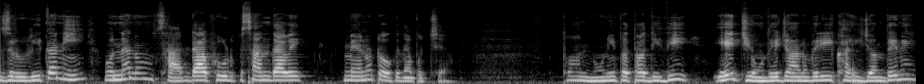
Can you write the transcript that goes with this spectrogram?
ਜ਼ਰੂਰੀ ਤਾਂ ਨਹੀਂ ਉਹਨਾਂ ਨੂੰ ਸਾਡਾ ਫੂਡ ਪਸੰਦ ਆਵੇ। ਮੈਂ ਉਹਨੂੰ ਟੋਕਦਿਆਂ ਪੁੱਛਿਆ। ਤੁਹਾਨੂੰ ਨਹੀਂ ਪਤਾ ਦੀਦੀ, ਇਹ ਜਿਉਂਦੇ ਜਾਨਵਰ ਹੀ ਖਾਈ ਜਾਂਦੇ ਨੇ।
